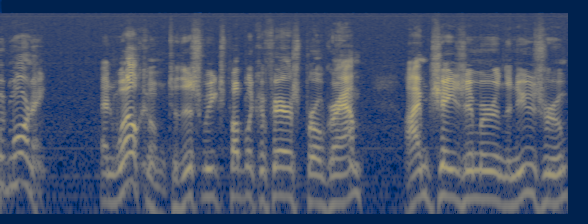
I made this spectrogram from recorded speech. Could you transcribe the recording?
Good morning, and welcome to this week's Public Affairs program. I'm Jay Zimmer in the newsroom.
